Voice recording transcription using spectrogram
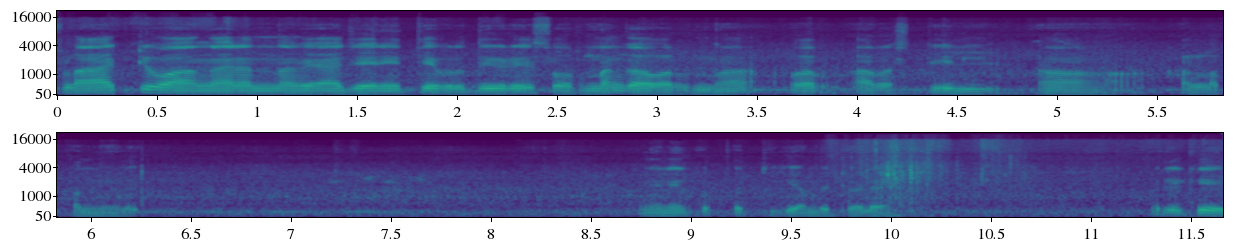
ഫ്ലാറ്റ് വാങ്ങാനെന്ന വ്യാജേനെത്തിയ പ്രതിയുടെ സ്വർണം കവർന്നവർ അറസ്റ്റിൽ ആ കള്ളപ്പന്നികൾ ഇങ്ങനെയൊക്കെ പറ്റിക്കാൻ പറ്റുമല്ലേ ഒരിക്കൽ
